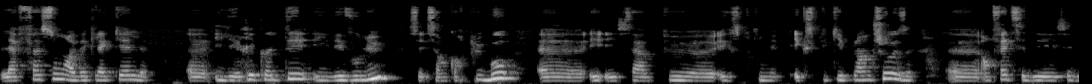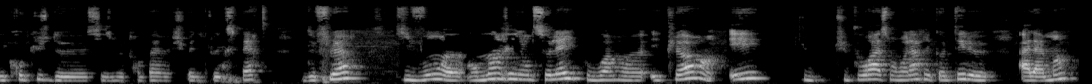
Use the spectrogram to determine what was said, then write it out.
la façon avec laquelle euh, il est récolté et il évolue, c'est encore plus beau euh, et, et, ça peut exprimer, expliquer plein de choses. Euh, en fait, c'est des, des crocus de, si je me trompe pas, je suis pas du tout experte, de fleurs qui vont en un rayon de soleil pouvoir éclore et tu, tu, pourras à ce moment-là récolter le à la main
